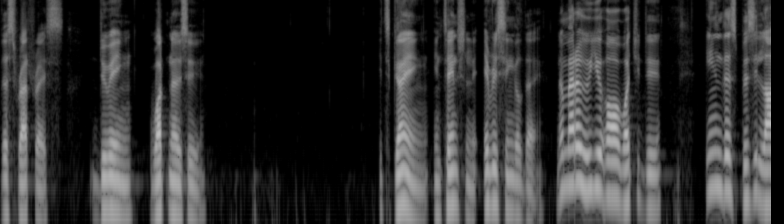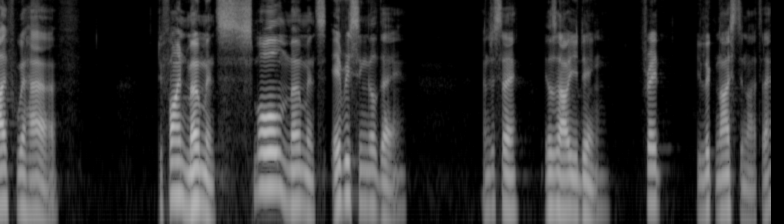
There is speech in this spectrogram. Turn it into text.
this rat race doing what knows who. It's going intentionally every single day. No matter who you are, what you do, in this busy life we have, to find moments, small moments every single day, and just say, Ilse, how are you doing? Fred, you look nice tonight, eh?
